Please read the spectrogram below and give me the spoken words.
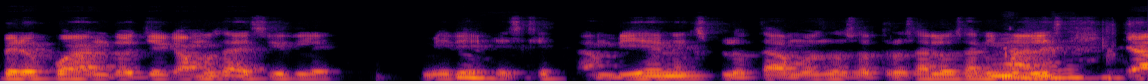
pero cuando llegamos a decirle mire, es que también explotamos nosotros a los animales. Ya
